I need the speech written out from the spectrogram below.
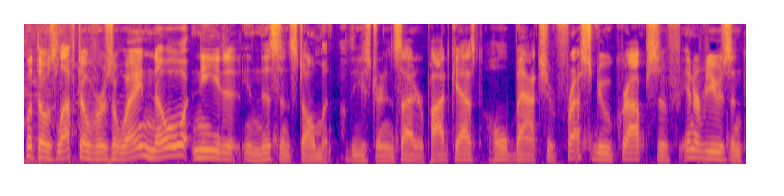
Put those leftovers away. No need in this installment of the Eastern Insider podcast. A whole batch of fresh new crops of interviews and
